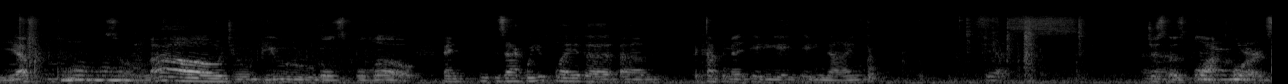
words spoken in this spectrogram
Yep. So loud, your bugles blow. And Zach, will you play the, um, accompaniment eighty-eight, eighty-nine? Yes. Just Uh, those block Yeah, yeah. chords.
